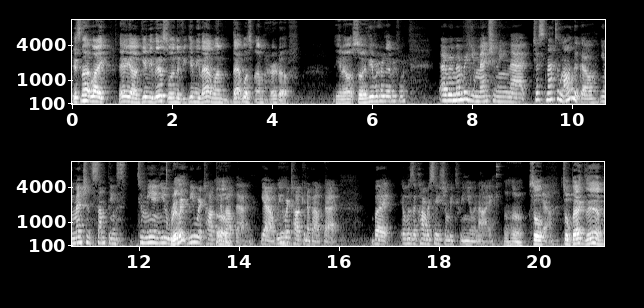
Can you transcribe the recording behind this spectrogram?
It's not like, hey, I'll give you this one if you give me that one. That was unheard of. You know, so have you ever heard that before? I remember you mentioning that just not too long ago. You mentioned something to me and you. We Really? were, we were talking Oh. about that. Yeah, we Yeah. were talking about that. But it was a conversation between you and I. Uh huh. So, Yeah. so back then,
